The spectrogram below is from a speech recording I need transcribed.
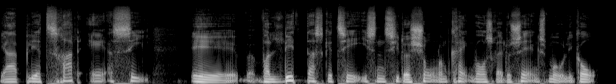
Jeg bliver træt af at se, øh, hvor lidt der skal til i sådan en situation omkring vores reduceringsmål i går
